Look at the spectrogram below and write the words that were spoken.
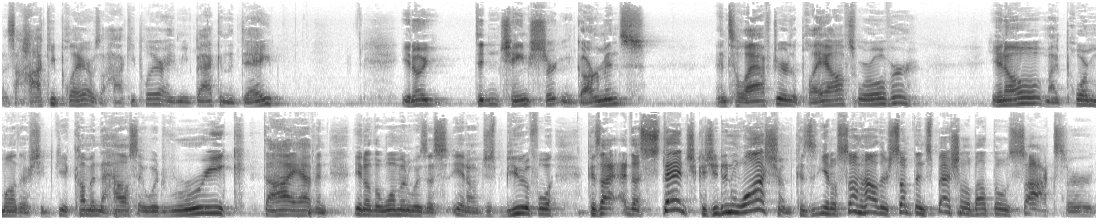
as a hockey player, I was a hockey player. I mean, back in the day, you know, didn't change certain garments until after the playoffs were over. You know, my poor mother, she'd come in the house, it would reek to high heaven. You know, the woman was a, you know, just beautiful because I the stench because you didn't wash them because you know somehow there's something special about those socks or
